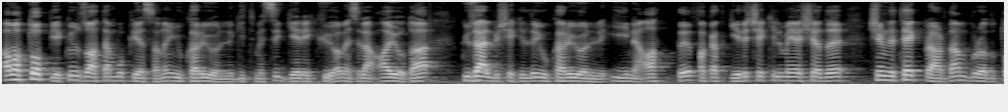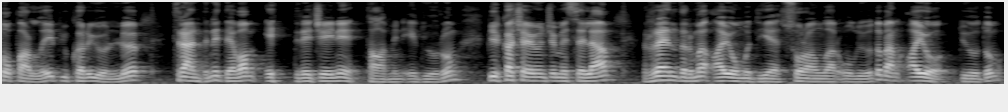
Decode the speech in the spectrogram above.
Ama topyekün zaten bu piyasanın yukarı yönlü gitmesi gerekiyor. Mesela IO'da güzel bir şekilde yukarı yönlü iğne attı fakat geri çekilme yaşadı. Şimdi tekrardan burada toparlayıp yukarı yönlü trendini devam ettireceğini tahmin ediyorum. Birkaç ay önce mesela render mı IO mu diye soranlar oluyordu. Ben IO diyordum.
